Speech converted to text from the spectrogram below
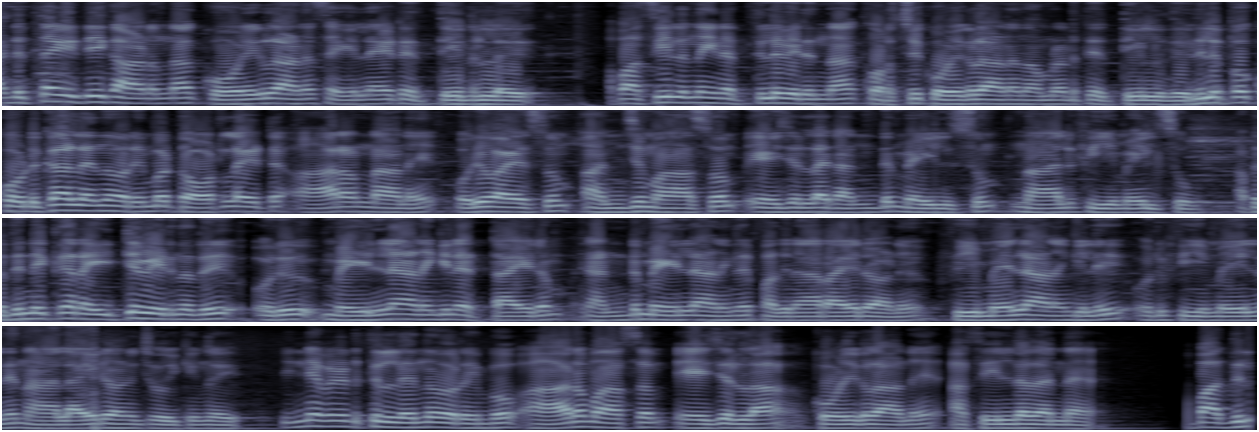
അടുത്തായിട്ട് ഈ കാണുന്ന കോഴികളാണ് സെയിലിനായിട്ട് എത്തിയിട്ടുള്ളത്. അപ്പോൾ അസീൽ എന്ന ഇനത്തിൽ വരുന്ന കുറച്ച് കോഴികളാണ് നമ്മുടെ അടുത്ത് എത്തിയുള്ളത് ഇതിലിപ്പോൾ കൊടുക്കാനുള്ളതെന്ന് പറയുമ്പോൾ ടോട്ടലായിട്ട് ആറെണ്ണാണ്. ഒരു വയസ്സും അഞ്ച് മാസം ഏജുള്ള രണ്ട് മെയിൽസും നാല് ഫീമെയിൽസും അപ്പോൾ ഇതിന്റെയൊക്കെ റേറ്റ് വരുന്നത് ഒരു മെയിലിനാണെങ്കിൽ എട്ടായിരം രണ്ട് മെയിലിനാണെങ്കിൽ പതിനാറായിരം ആണ്. ഫീമെയിലിനാണെങ്കിൽ ഒരു ഫീമെയിലിന് നാലായിരം ആണ് ചോദിക്കുന്നത്. പിന്നെ ഇവരുടെ അടുത്തുള്ളതെന്ന് പറയുമ്പോൾ ആറ് മാസം ഏജുള്ള കോഴികളാണ് അസീലിന്റെ തന്നെ. അപ്പോൾ അതിൽ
